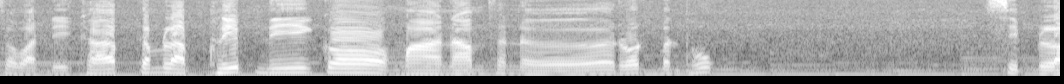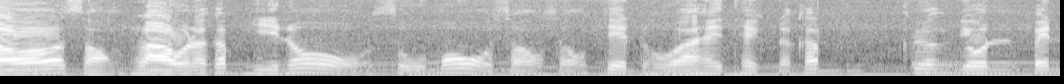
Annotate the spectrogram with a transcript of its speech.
สวัสดีครับสำหรับคลิปนี้ก็มานำเสนอรถบรรทุก 10 ล้อ 2 เพลานะครับฮีโน่ซูโม่227 หัวไฮเทคนะครับ เครื่องยนต์เป็น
